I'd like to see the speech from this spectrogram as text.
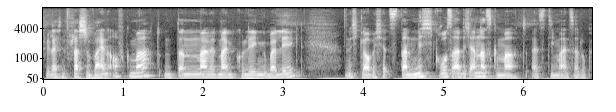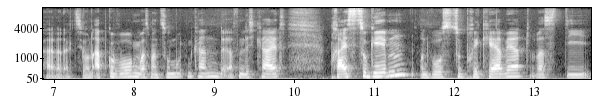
vielleicht eine Flasche Wein aufgemacht und dann mal mit meinen Kollegen überlegt. Und ich glaube, ich hätte es dann nicht großartig anders gemacht als die Mainzer Lokalredaktion. Abgewogen, was man zumuten kann, der Öffentlichkeit preiszugeben und wo es zu prekär wird, was die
